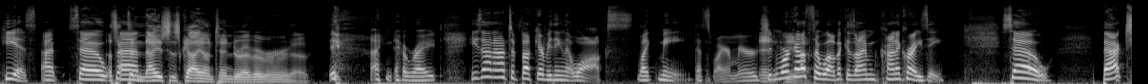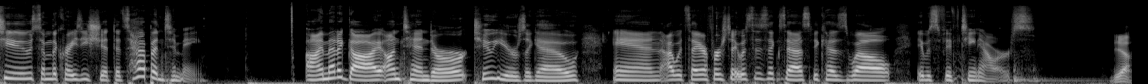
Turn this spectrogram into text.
He is. Uh, so That's like the um, nicest guy on Tinder I've ever heard of. I know, right? He's not out to fuck everything that walks, like me. That's why our marriage And- didn't work yeah. out so well because I'm kind of crazy. So, back to some of the crazy shit that's happened to me. I met a guy on Tinder two years ago, and I would say our first date was a success because, well, it was 15 hours. Yeah.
